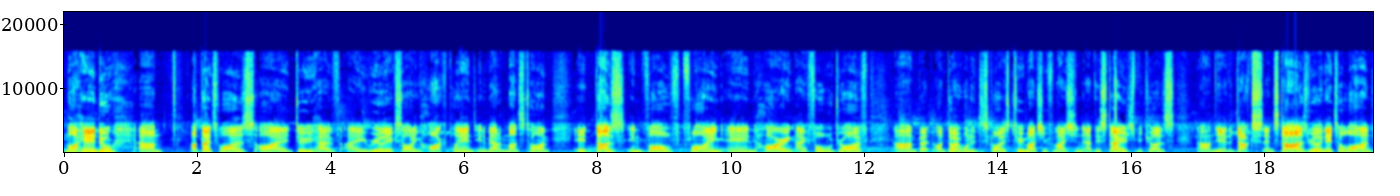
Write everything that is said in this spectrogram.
my handle. Um, updates wise, I do have a really exciting hike planned in about a month's time. It does involve flying and hiring a four-wheel drive. Um, but I don't want to disclose too much information at this stage because um, yeah the ducks and stars really need to align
